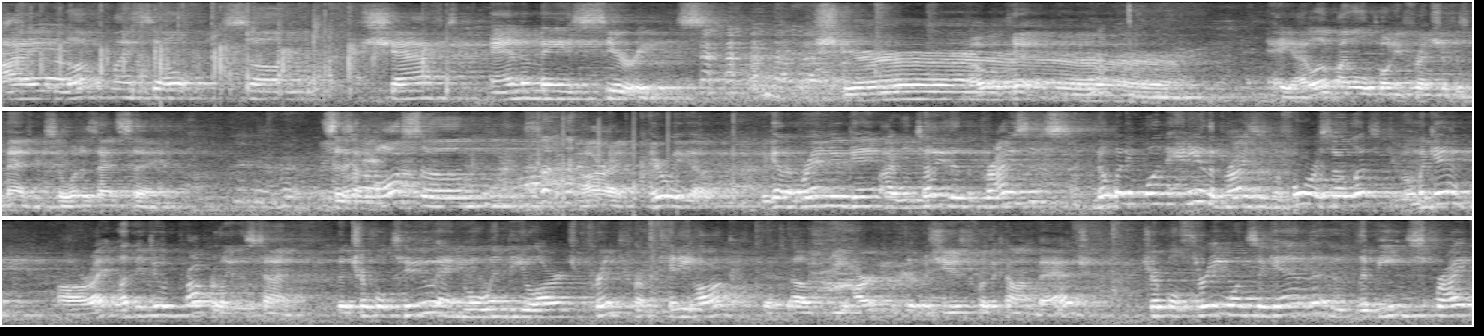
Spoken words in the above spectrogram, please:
I love myself some Shaft anime series. Sure. Okay. Hey, I love My Little Pony Friendship is Magic, so what does that say? It says I'm awesome! All right, here we go. We got a brand new game. I will tell you that the prizes, nobody won any of the prizes before, so let's do them again. All right, let me do them properly this time. The triple two, and you will win the large print from Kitty Hawk of the art that was used for the con badge. Triple three, once again, the bead sprite,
